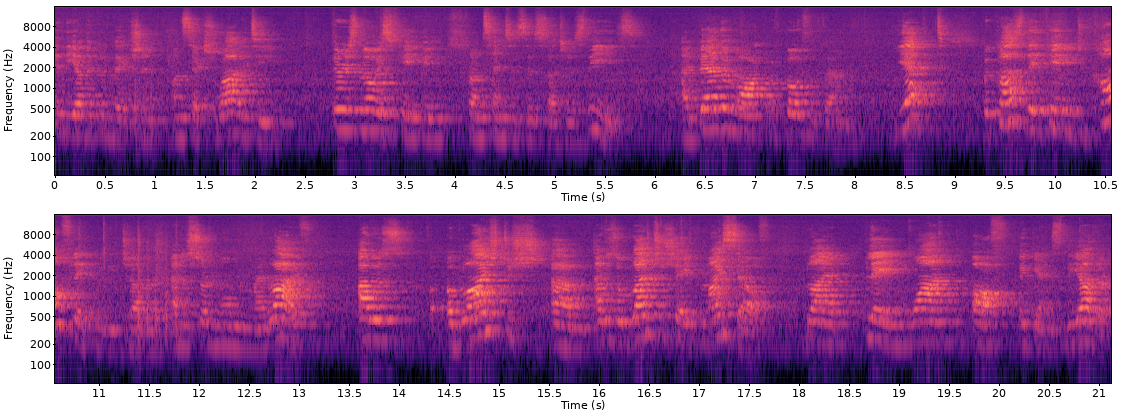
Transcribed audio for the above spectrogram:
and the other conviction on sexuality. There is no escaping from sentences such as these. I bear the mark of both of them. Yet, because they came into conflict with each other at a certain moment in my life, I was obliged to, um, I was obliged to shape myself playing one off against the other.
